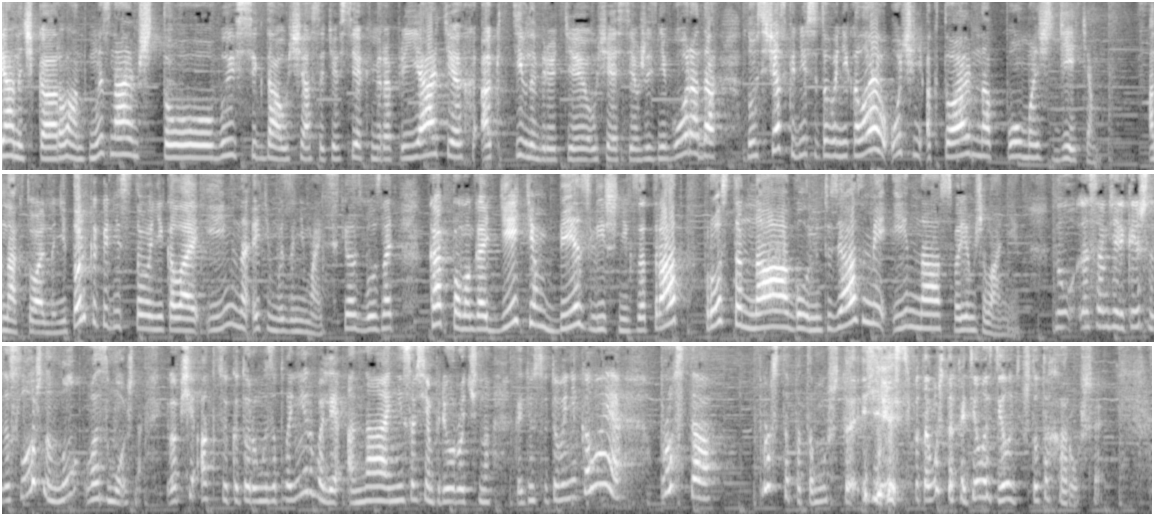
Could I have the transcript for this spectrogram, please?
Яночка, Роланд, мы знаем, что вы всегда участвуете в всех мероприятиях, активно берете участие в жизни города, но сейчас ко Дню Святого Николая очень актуальна помощь детям. Она актуальна не только ко Дню Святого Николая, и именно этим вы занимаетесь. Хотелось бы узнать, как помогать детям без лишних затрат, просто на голом энтузиазме и на своем желании. Ну, на самом деле, конечно, это сложно, но возможно. И вообще акцию, которую мы запланировали, она не совсем приурочена к Дню Святого Николая, просто, просто потому что есть, потому что хотела сделать что-то хорошее.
